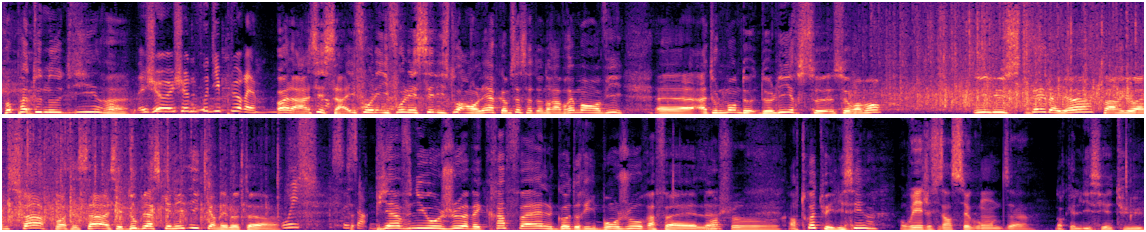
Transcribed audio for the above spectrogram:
Faut pas tout nous dire. je, je, ne vous dis plus rien. Voilà, c'est ça. Il faut, il faut laisser l'histoire en l'air, comme ça, ça donnera vraiment envie euh, à tout le monde de, de lire ce, ce roman illustré d'ailleurs par Johann Sfar, c'est ça, c'est Douglas Kennedy qui en est l'auteur. Oui, c'est ça. Bienvenue au jeu avec Raphaël Gaudry. Bonjour Raphaël. Bonjour. Alors toi, tu es lycéen Oui, je suis en seconde. Dans quel lycée es-tu?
